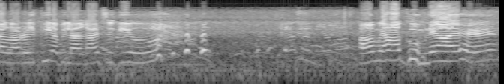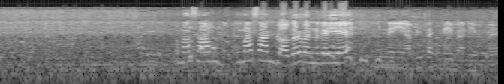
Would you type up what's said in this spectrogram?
लगा रही थी अभी लगा चुकी हूँ हम यहाँ घूमने आए हैं उमासान उमासान ब्लॉगर बन गई है नहीं अभी तक नहीं बनी हूँ मैं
